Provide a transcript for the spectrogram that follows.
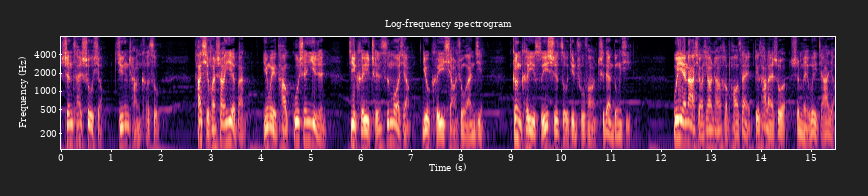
身材瘦小，经常咳嗽。他喜欢上夜班，因为他孤身一人，既可以沉思默想，又可以享受安静，更可以随时走进厨房吃点东西。维也纳小香肠和泡菜对他来说是美味佳肴。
